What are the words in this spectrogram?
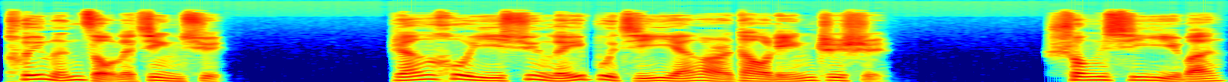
推门走了进去，然后以迅雷不及掩耳盗铃之势，双膝一弯，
